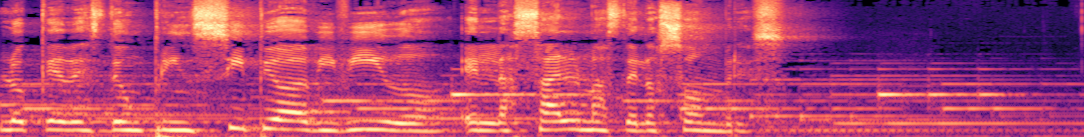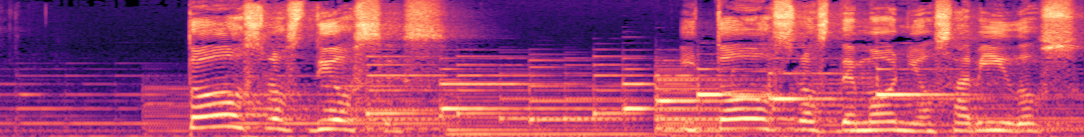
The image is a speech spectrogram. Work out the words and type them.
lo que desde un principio ha vivido en las almas de los hombres. Todos los dioses y todos los demonios habidos,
